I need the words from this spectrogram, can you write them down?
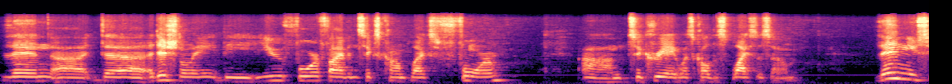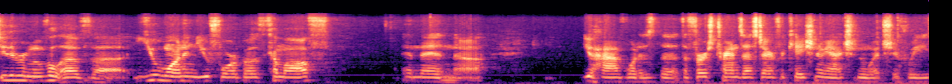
Then uh, the, additionally, the U4, 5, and 6 complex form um, to create what's called the spliceosome. Then you see the removal of uh, U1 and U4 both come off, and then uh, you have what is the, the first trans-esterification reaction, which if we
